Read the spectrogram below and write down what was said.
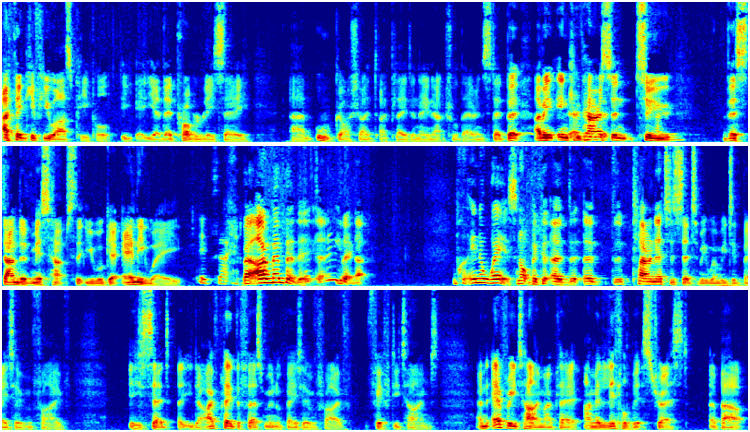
i think if you ask people yeah they'd probably say um, oh gosh I, I played an a natural there instead but i mean in comparison to mean- the standard mishaps that you will get anyway Exactly. But I remember that, uh, you know, that, well, in a way, it's not because uh, the, uh, the clarinetist said to me when we did Beethoven Five, he said, uh, you know, I've played the first movement of Beethoven Five 50 times, and every time I play it, I'm a little bit stressed about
